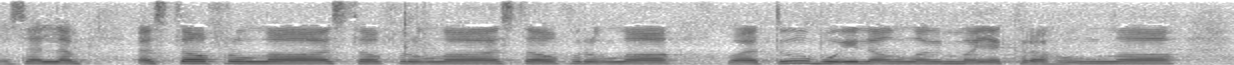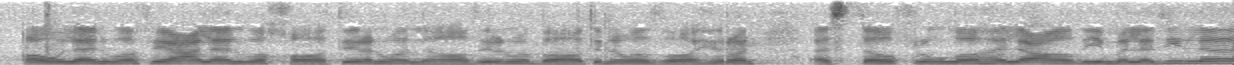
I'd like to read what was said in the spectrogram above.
وسلم استغفر الله استغفر الله استغفر الله واتوب إلى الله مما يكره الله قولا وفعلا وخاطرا وناظرا وباطنا وظاهرا استغفر الله العظيم الذي لا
